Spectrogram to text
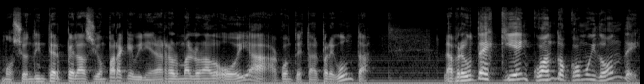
moción de interpelación para que viniera Raúl Maldonado hoy a, a contestar preguntas. La pregunta es quién, cuándo, cómo y dónde.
